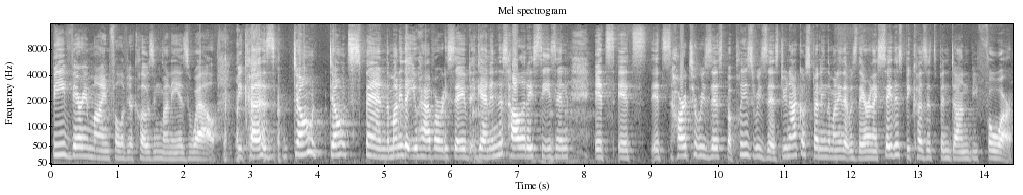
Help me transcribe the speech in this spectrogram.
be very mindful of your closing money as well because don't don't spend the money that you have already saved again in this holiday season it's it's it's hard to resist but please resist. Do not go spending the money that was there and i say this because it's been done before.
